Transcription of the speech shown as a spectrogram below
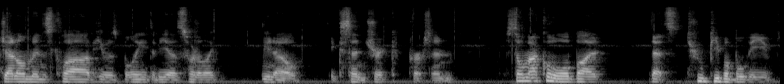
Gentlemen's Club, he was believed to be a sort of like, you know, eccentric person. Still not cool, but that's who people believe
